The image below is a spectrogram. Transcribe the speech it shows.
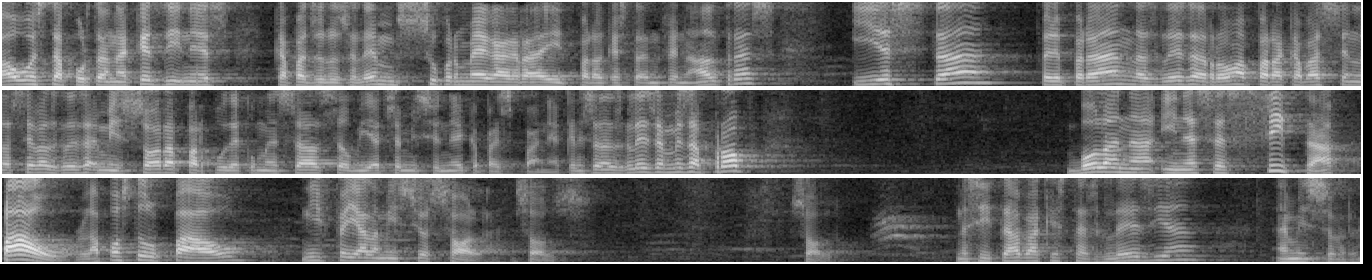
Pau està portant aquests diners cap a Jerusalem, super mega agraït per el que estan fent altres, i està preparant l'Església de Roma per acabar sent la seva església emissora per poder començar el seu viatge missioner cap a Espanya. Que és l'església més a prop vol anar i necessita Pau, l'apòstol Pau, ni feia la missió sola, sols. Sol necessitava aquesta església emissora.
